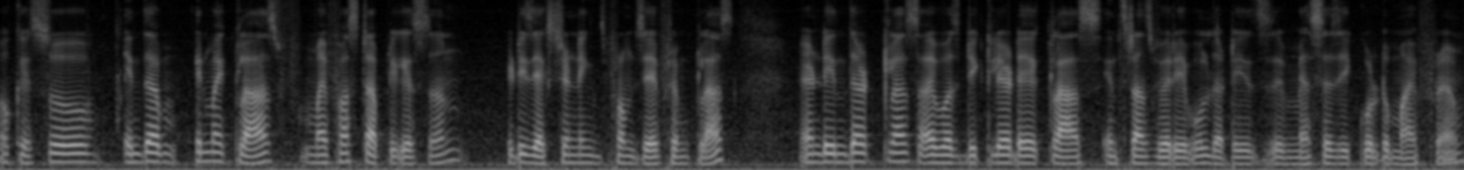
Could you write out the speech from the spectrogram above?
Okay so in the in my class my first application it is extending from JFrame class and in that class I was declared a class instance variable that is a message equal to my frame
